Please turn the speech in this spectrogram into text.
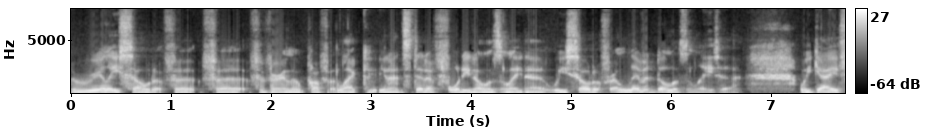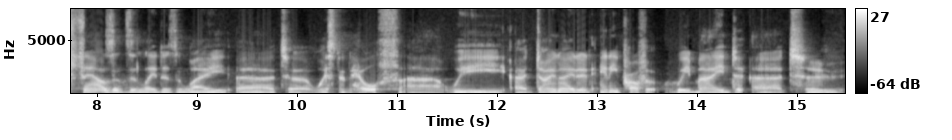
really sold it for, for, for very little profit. Like, you know, instead of $40 a litre, we sold it for $11 a litre. We gave thousands of litres away uh, to Western Health. Uh, we uh, donated any profit we made uh, to,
